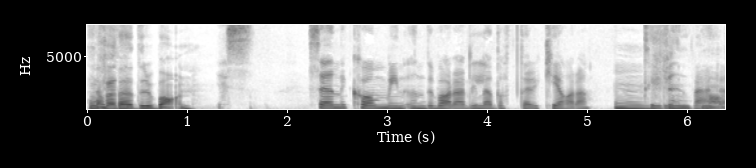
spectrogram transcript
Hon Sen födde- föder du barn. Yes. Sen kom min underbara lilla dotter Kiara till Fint världen.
